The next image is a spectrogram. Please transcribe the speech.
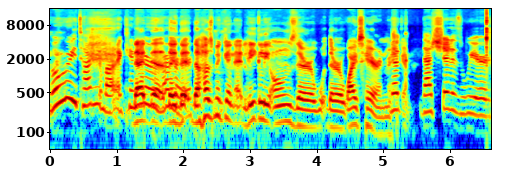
What were we talking about? I can't that even the, remember. the, the, the husband can uh, legally owns their their wife's hair in Look, Michigan. that shit is weird.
